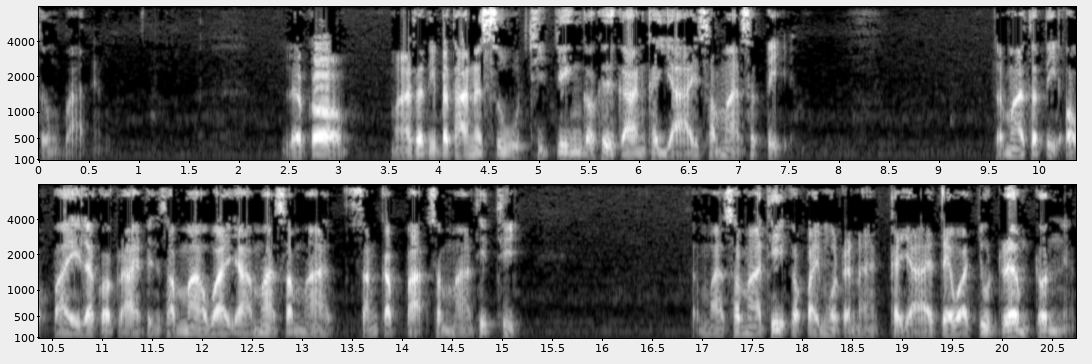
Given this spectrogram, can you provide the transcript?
สมุปบาท แล้วก็มหาสติปัฏฐานสูตรที่จริงก็คือการขยายสมาสติสมาสติออกไปแล้วก็กลายเป็นสัมมาวายามะสัมมาสังกัปปะสัมมาทิฏฐิ สมาสมาธิก็ไปหมดนะขยาย แต่ว่าจุดเริ่มต้นเนี่ย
